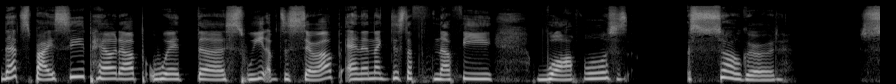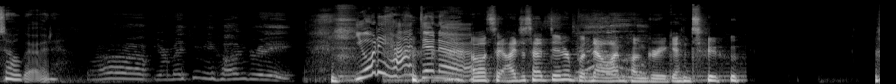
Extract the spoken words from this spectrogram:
that spicy paired up with the sweet of the syrup, and then like just the fluffy waffles, just so good, so good. Stop! You're making me hungry. You already had dinner I dinner. about to say I just had dinner, but now I'm hungry again too.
